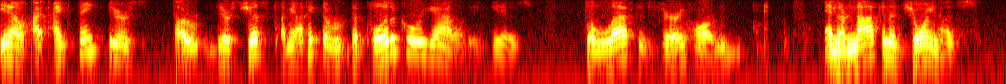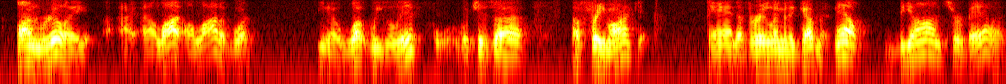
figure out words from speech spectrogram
you know, I, I think there's a, there's just, I mean, I think the the political reality is the left is very hardened, and they're not going to join us on really a, a lot a lot of what you know what we live for, which is a a free market and a very limited government. Now, beyond surveillance,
